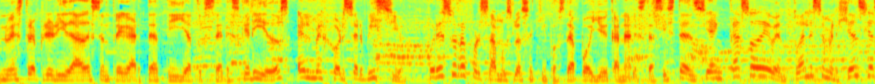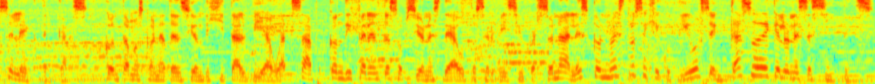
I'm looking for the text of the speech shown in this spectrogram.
Nuestra prioridad es entregarte a ti y a tus seres queridos el mejor servicio. Por eso reforzamos los equipos de apoyo y canales de asistencia en caso de eventuales emergencias eléctricas. Contamos con atención digital vía WhatsApp con diferentes opciones de autoservicio y personales con nuestros ejecutivos en caso de que lo necesites.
